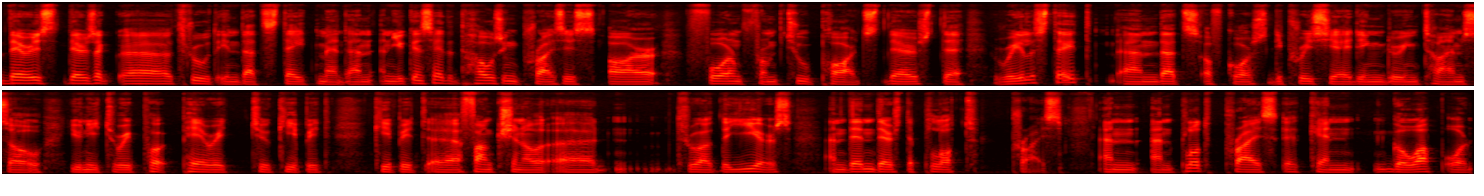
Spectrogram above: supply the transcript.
There is there's a uh, truth in that statement, and and you can say that housing prices are formed from two parts. There's the real estate, and that's of course depreciating during time, so you need to repair it to keep it keep it uh, functional uh, throughout the years. And then there's the plot price. And and plot price uh, can go up or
